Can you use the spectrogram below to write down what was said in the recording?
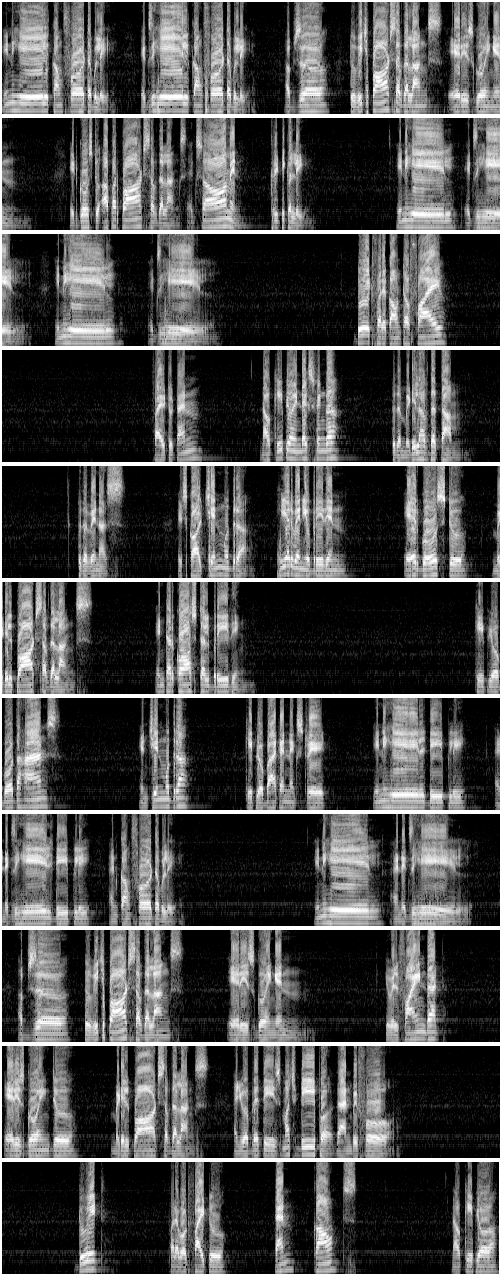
Inhale comfortably. Exhale comfortably. Observe to which parts of the lungs air is going in. It goes to upper parts of the lungs. Examine critically. Inhale, exhale. Inhale, exhale. Do it for a count of five. Five to ten. Now keep your index finger to the middle of the thumb, to the Venus. It's called Chin Mudra. Here, when you breathe in, air goes to middle parts of the lungs. Intercostal breathing. Keep your both the hands in Chin Mudra. Keep your back and neck straight. Inhale deeply and exhale deeply and comfortably. Inhale and exhale. Observe to which parts of the lungs air is going in. You will find that air is going to middle parts of the lungs and your breath is much deeper than before. Do it for about 5 to 10 counts. Now keep your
